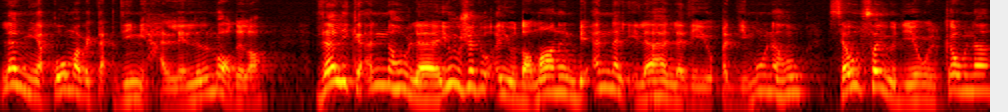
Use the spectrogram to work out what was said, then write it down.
لن يقوم بتقديم حل للمعضلة. ذلك أنه لا يوجد أي ضمان بأن الإله الذي يقدمونه سوف يدير الكون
